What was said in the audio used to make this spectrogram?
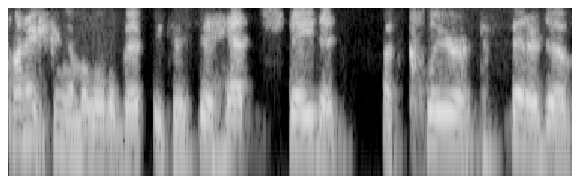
punishing them a little bit because they hadn't stated a clear, definitive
